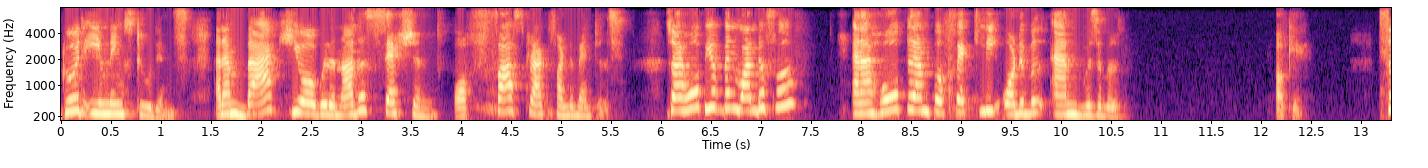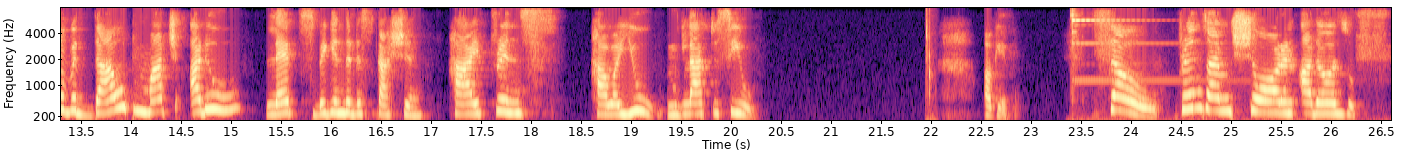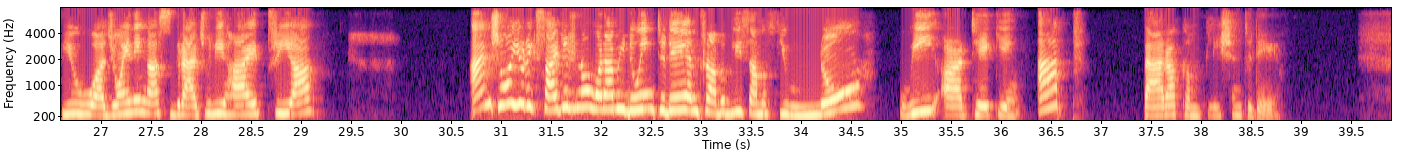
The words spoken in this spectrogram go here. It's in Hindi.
Good evening, students. And I'm back here with another session of Fast Track Fundamentals. So I hope you've been wonderful and I hope that I'm perfectly audible and visible. Okay. So without much ado, let's begin the discussion. Hi, Prince. How are you? I'm glad to see you. Okay. So, Prince, I'm sure, and others of you who are joining us gradually. Hi, Priya. I'm sure you're excited to know what are we doing today, and probably some of you know we are taking up para completion today.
